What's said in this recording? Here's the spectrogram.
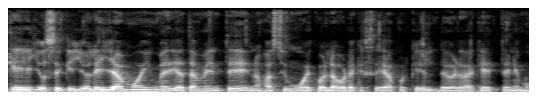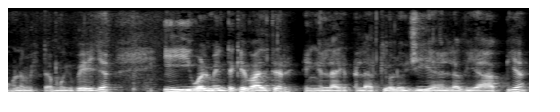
que yo sé que yo le llamo inmediatamente nos hace un hueco a la hora que sea, porque de verdad que tenemos una amistad muy bella. Y igualmente que Walter en la, arqueología, en la Vía Apia,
